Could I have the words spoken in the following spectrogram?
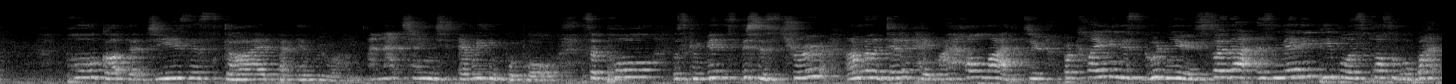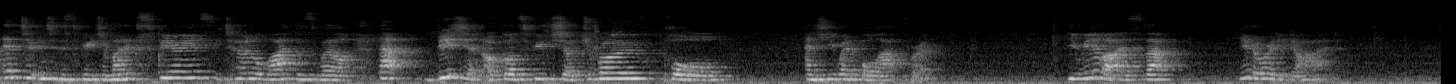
Paul got that Jesus died for everyone, and that changed everything for Paul. So Paul was convinced this is true, and I'm going to dedicate my whole life to proclaiming this good news so that as many people as possible might enter into this future, might experience eternal life as well. That vision of God's future drove Paul, and he went all out for it. He realized that he had already died.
